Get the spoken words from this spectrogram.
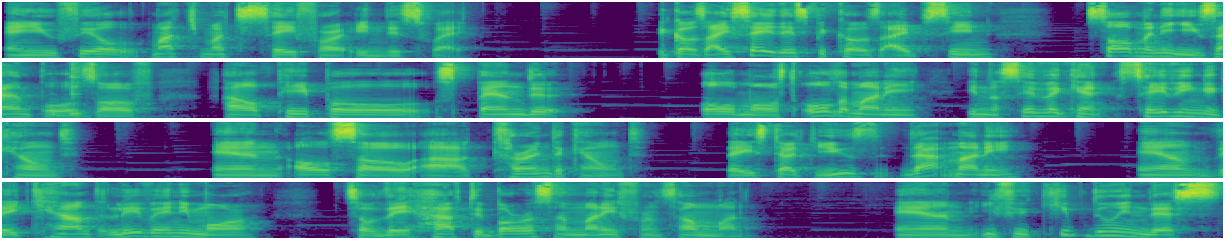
and you feel much, much safer in this way. Because I say this because I've seen so many examples of how people spend almost all the money in the saving account and also a current account. They start to use that money and they can't live anymore, so they have to borrow some money from someone. And if you keep doing this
